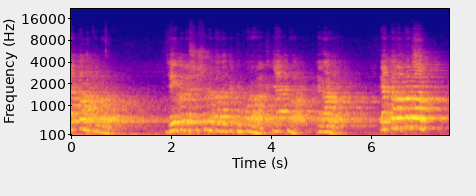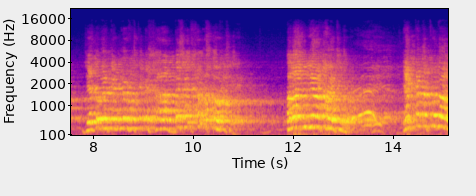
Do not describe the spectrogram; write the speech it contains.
একটা মাত্র দল, যেই দলের শীর্ষ নেতাদেরকে খুন করা হয়েছে, এক নয়, এগারো একটা মাত্র দল, যে দলের অফিস থেকে সারা দেশে সমস্ত অফিসে তালা ঝুলিয়ে রাখা হয়েছিল একটা মাত্র দল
